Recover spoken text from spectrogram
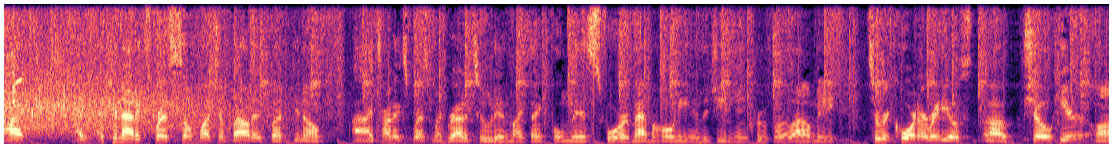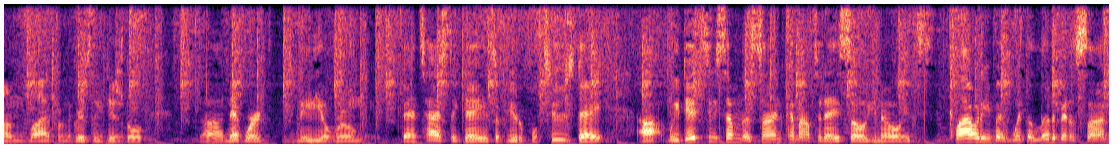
I, I I cannot express so much about it, but you know, I, try to express my gratitude and my thankfulness for Matt Mahoney and the GDN crew for allowing me to record our radio uh, show here on live from the Grizzly Digital uh, Network Media Room. Fantastic day! It's a beautiful Tuesday. Uh, we did see some of the sun come out today, so you know it's cloudy, but with a little bit of sun.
